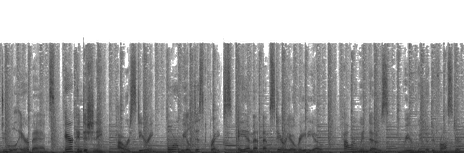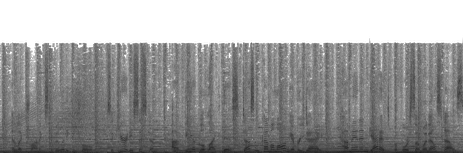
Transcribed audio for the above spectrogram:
dual airbags, air conditioning, power steering, four-wheel disc brakes, AM-FM stereo radio, power windows, rear window defroster, electronic stability control, security system. A vehicle like this doesn't come along every day. Come in and get it before someone else does.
